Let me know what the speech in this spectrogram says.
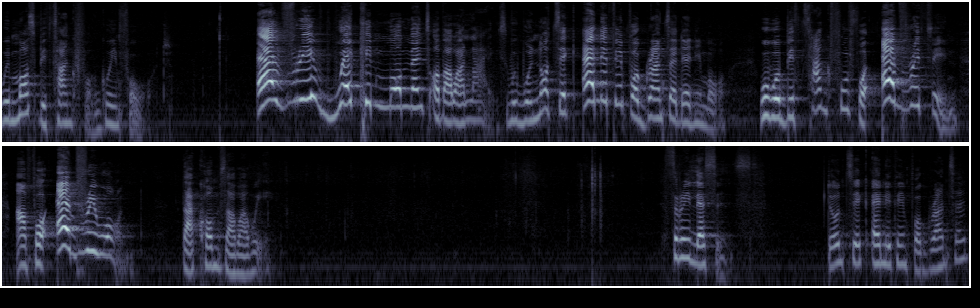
We must be thankful going forward. Every waking moment of our lives, we will not take anything for granted anymore. We will be thankful for everything and for everyone that comes our way. Three lessons. Don't take anything for granted.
